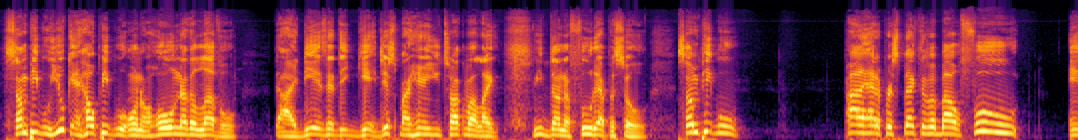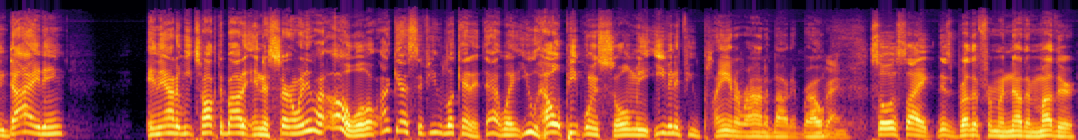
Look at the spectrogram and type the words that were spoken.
some people you can help people on a whole nother level. The ideas that they get just by hearing you talk about, like we've done a food episode. Some people probably had a perspective about food and dieting. And now that we talked about it in a certain way, they're like, oh, well, I guess if you look at it that way, you help people in so many, even if you playing around about it, bro. Right. So it's like this brother from another mother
